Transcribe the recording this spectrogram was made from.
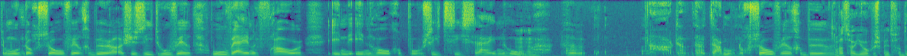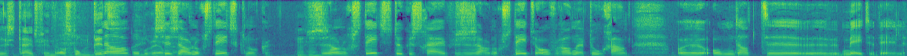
er moet nog zoveel gebeuren. Als je ziet hoeveel, hoe weinig vrouwen in, in hoge posities zijn. Hoe, eh, nou, da- da- daar moet nog zoveel gebeuren. Wat zou Joke Smit van deze tijd vinden als het om dit nou, onderwerp ze gaat? zou nog steeds knokken. Ze zou nog steeds stukken schrijven. Ze zou nog steeds overal naartoe gaan eh, om dat eh, mee te delen.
